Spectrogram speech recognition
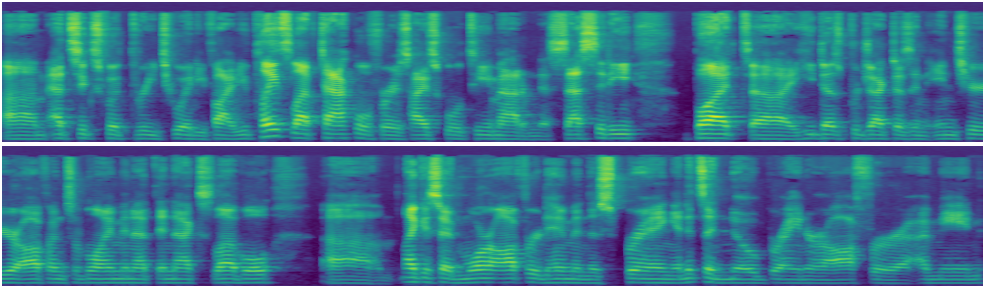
Um, at six foot three, 285. He plays left tackle for his high school team out of necessity, but uh, he does project as an interior offensive lineman at the next level. Um, like I said, Moore offered him in the spring, and it's a no brainer offer. I mean,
